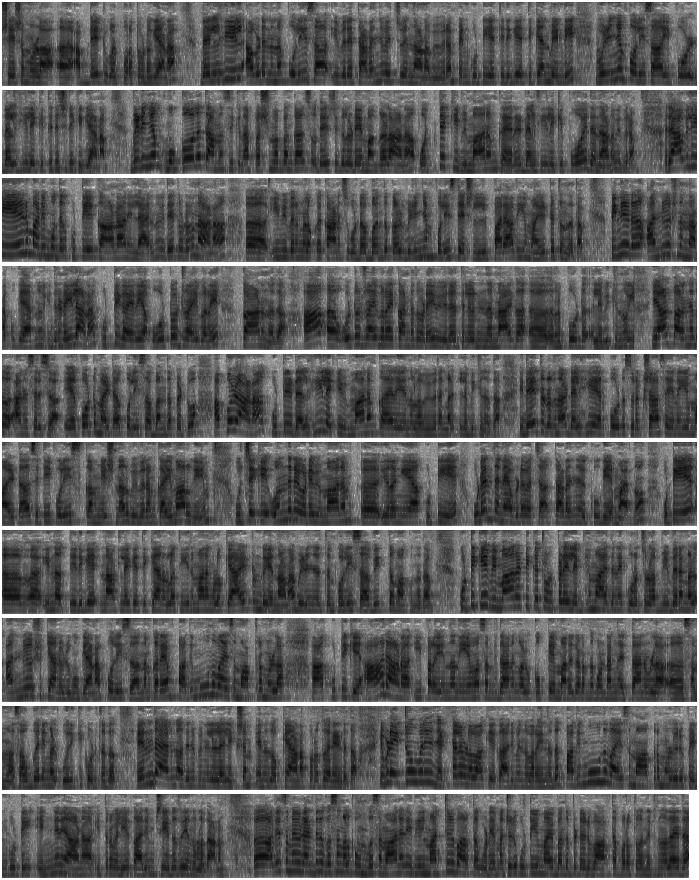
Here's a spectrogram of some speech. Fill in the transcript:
ശേഷമുള്ള അപ്ഡേറ്റുകൾ പുറത്തുവിടുകയാണ്. ഡൽഹിയിൽ അവിടെ നിന്ന് പോലീസ് ഇവരെ തടഞ്ഞു വെച്ചു എന്നാണ് വിവരം. പെൺകുട്ടിയെ തിരികെ എത്തിക്കാൻ വേണ്ടി വിഴിഞ്ഞം പോലീസ് ഇപ്പോൾ ഡൽഹിയിലേക്ക് തിരിച്ചിരിക്കുകയാണ്. വിഴിഞ്ഞം മുക്കോല താമസിക്കുന്ന പശ്ചിമ ബംഗാൾ സ്വദേശികളുടെ മകളാണ് ഒറ്റയ്ക്ക് വിമാനം കയറി ഡൽഹിയിലേക്ക് പോയതെന്നാണ് വിവരം. രാവിലെ ഏഴ് മണി മുതൽ കുട്ടിയെ കാണാനില്ലായിരുന്നു. ഇതേ തുടർന്നാണ് ഈ വിവരങ്ങളൊക്കെ കാണിച്ചുകൊണ്ട് ബന്ധുക്കൾ വിഴിഞ്ഞം പോലീസ് സ്റ്റേഷനിൽ പരാതിയുമായിട്ടെത്തുന്നത് പിന്നീട് അന്വേഷണം നടക്കുകയായിരുന്നു. ഇതിനിടയിലാണ് കുട്ടി കയറിയ ഓട്ടോ ഡ്രൈവറെ കാണുന്നത്. ആ ഓട്ടോ ഡ്രൈവറെ കണ്ടതോടെ വിവരത്തിൽ ഒരു നിർണായക റിപ്പോർട്ട് ലഭിക്കുന്നു. ഇയാൾ പറഞ്ഞത് അനുസരിച്ച് എയർപോർട്ടുമായിട്ട് പോലീസ് ബന്ധപ്പെട്ടു. അപ്പോഴാണ് കുട്ടി ഡൽഹിയിലേക്ക് വിമാനം കയറി എന്നുള്ള വിവരങ്ങൾ ലഭിക്കുന്നത്. ഇതേ തുടർന്ന് ഡൽഹി എയർപോർട്ട് സുരക്ഷാ സേനയുമായിട്ട് സിറ്റി പോലീസ് കമ്മീഷണർ വിവരം കൈമാറുകയും ഉച്ചയ്ക്ക് ഒന്നരയോടെ വിമാനം ഇറങ്ങിയ കുട്ടിയെ ഉടൻ തന്നെ അവിടെ വെച്ച് തടഞ്ഞു വെക്കുകയുമായിരുന്നു. കുട്ടിയെ ഇന്ന് തിരികെ നാട്ടിലേക്ക് എത്തിക്കാനുള്ള തീരുമാനങ്ങളൊക്കെ ആയിട്ടുണ്ട് എന്നാണ് വിഴിഞ്ഞത്ത് പോലീസ് വ്യക്തമാക്കുന്നത്. കുട്ടിക്ക് വിമാന ടിക്കറ്റ് ഉൾപ്പെടെ ലഭ്യമായതിനെ കുറിച്ചുള്ള വിവരങ്ങൾ അന്വേഷിക്കാൻ ഒരുങ്ങുകയാണ് പോലീസ് നമുക്കറിയാം പതിമൂന്ന് വയസ്സ് മാത്രമുള്ള ആ കുട്ടിക്ക് ആരാണ് ഈ പറയുന്ന നിയമ സംവിധാനങ്ങൾക്കൊക്കെ മറികടന്നുകൊണ്ട് അങ്ങ് എത്താനുള്ള സൗകര്യങ്ങൾ ഒരുക്കി കൊടുത്തത്? എന്തായിരുന്നു അതിന് പിന്നിലുള്ള ലക്ഷ്യം എന്നതൊക്കെയാണ് പുറത്തു വരേണ്ടത്. ഇവിടെ ഏറ്റവും വലിയ ഞെട്ടലുളവാക്കിയ കാര്യം എന്ന് പറയുന്നത് പതിമൂന്ന് വയസ്സ് മാത്രമുള്ള ഒരു പെൺകുട്ടി എങ്ങനെയാണ് ഇത്ര വലിയ കാര്യം ചെയ്തത് എന്നുള്ളതാണ്. അതേസമയം രണ്ട് ദിവസങ്ങൾക്ക് മുമ്പ് സമാന രീതിയിൽ മറ്റൊരു വാർത്ത കൂടെ മറ്റൊരു കുട്ടിയുമായി ബന്ധപ്പെട്ട ഒരു വാർത്ത പുറത്തു വന്നിരുന്നു. അതായത്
